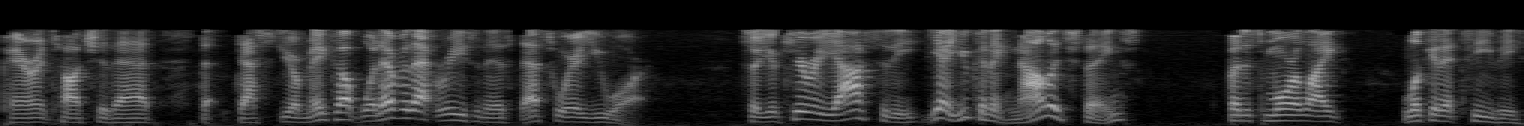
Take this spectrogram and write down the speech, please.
parent taught you that, that that's your makeup, whatever that reason is, that's where you are. So your curiosity, yeah, you can acknowledge things, but it's more like looking at TV.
